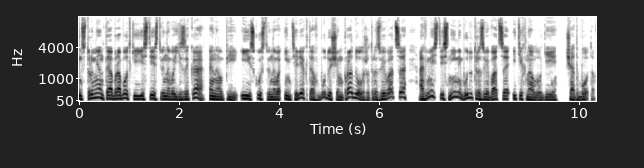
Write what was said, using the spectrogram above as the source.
Инструменты обработки естественного языка, NLP, и искусственного интеллекта в будущем продолжат развиваться, а вместе с ними будут развиваться и технологии чат-ботов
